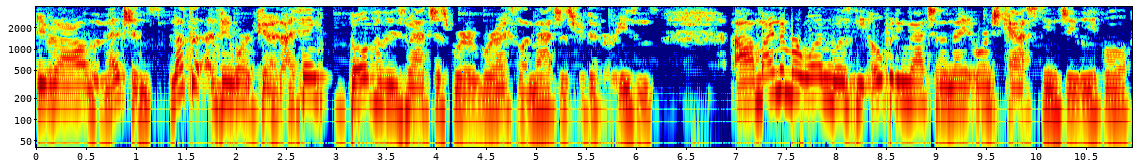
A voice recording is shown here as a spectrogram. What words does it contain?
even our album mentions. Not that they weren't good. I think both of these matches were were excellent matches for different reasons. Uh, my number one was the opening match of the night, Orange Cassidy and Jay Lethal.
